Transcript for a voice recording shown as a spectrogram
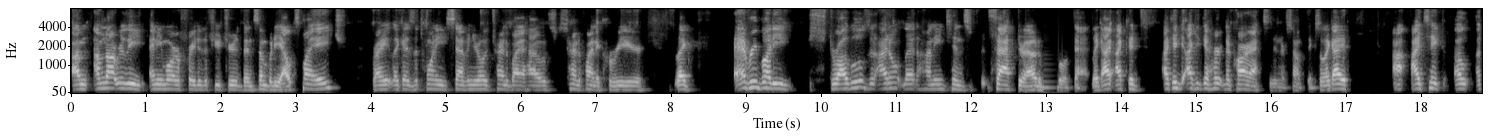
I'm I'm not really any more afraid of the future than somebody else my age, right? Like as a 27 year old trying to buy a house, trying to find a career, like everybody struggles and I don't let Huntington's factor out about that. Like I, I could I could I could get hurt in a car accident or something. So like I I, I take a, a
